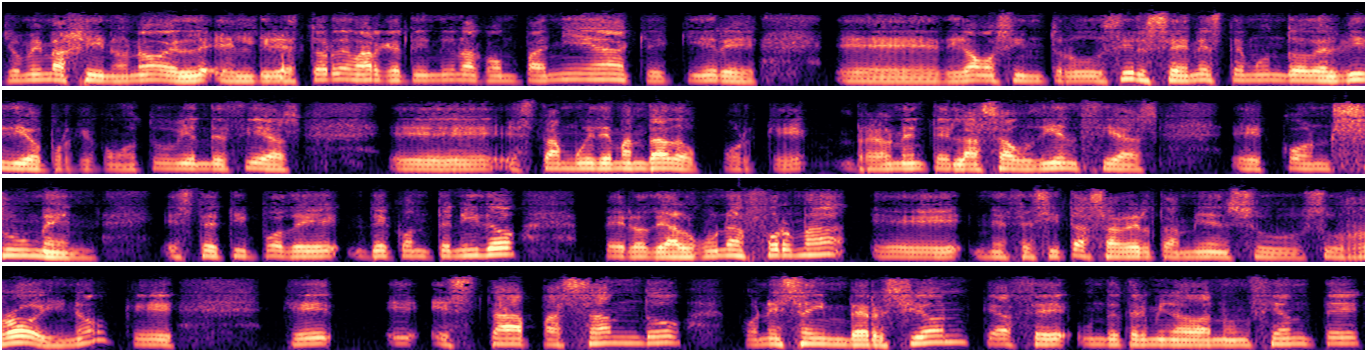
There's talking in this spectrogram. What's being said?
yo me imagino, ¿no? El, director de marketing de una compañía que quiere, eh, digamos, introducirse en este mundo del vídeo, porque como tú bien decías, eh, está muy demandado porque realmente las audiencias eh, consumen este tipo de, contenido, pero de alguna forma necesita saber también su, su ROI, ¿no? Que, está pasando con esa inversión que hace un determinado anunciante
